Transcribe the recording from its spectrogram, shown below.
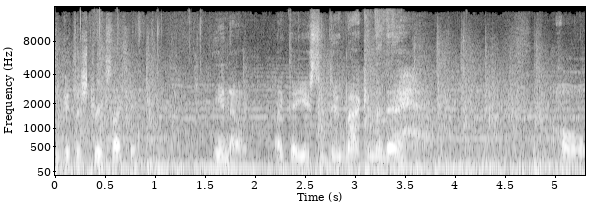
you get the streaks like it, you know, like they used to do back in the day. Oh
